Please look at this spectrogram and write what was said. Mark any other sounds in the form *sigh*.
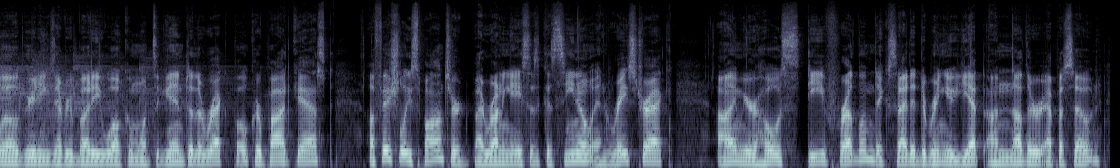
Well, greetings, everybody. Welcome once again to the Rec Poker Podcast, officially sponsored by Running Aces Casino and Racetrack. I'm your host, Steve Fredlund, excited to bring you yet another episode.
